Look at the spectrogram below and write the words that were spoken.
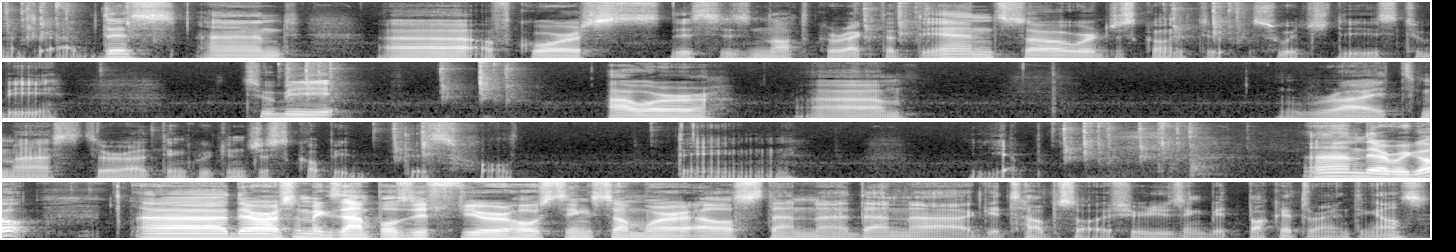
Let's add this, and uh, of course, this is not correct at the end. So we're just going to switch these to be to be our um, right master. I think we can just copy this whole thing. Yep. And there we go. Uh, there are some examples if you're hosting somewhere else than uh, than uh, GitHub. So if you're using Bitbucket or anything else.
